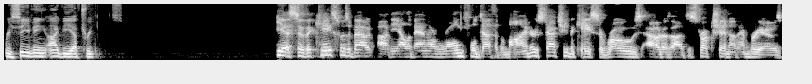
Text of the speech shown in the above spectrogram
receiving IVF treatments? Yes, so the case was about uh, the Alabama wrongful death of a minor statute. The case arose out of uh, destruction of embryos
